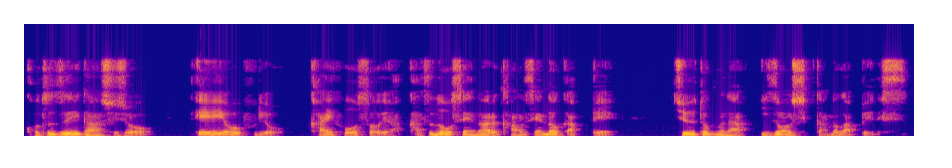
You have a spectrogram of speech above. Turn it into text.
骨髄がん主症、栄養不良、解放層や活動性のある感染の合併、重篤な依存疾患の合併です。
